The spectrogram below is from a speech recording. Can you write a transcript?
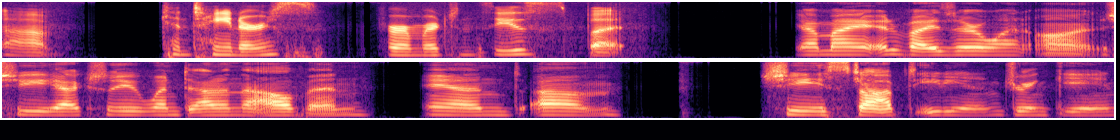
um, containers for emergencies, but Yeah, my advisor went on, she actually went down in the Alvin and um, she stopped eating and drinking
